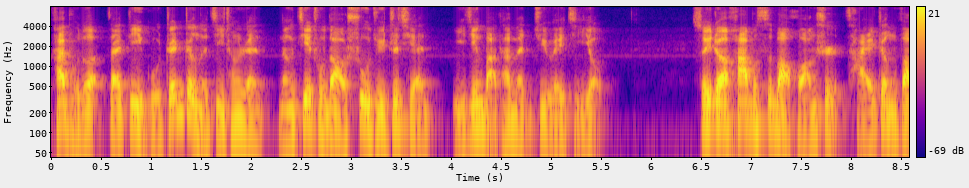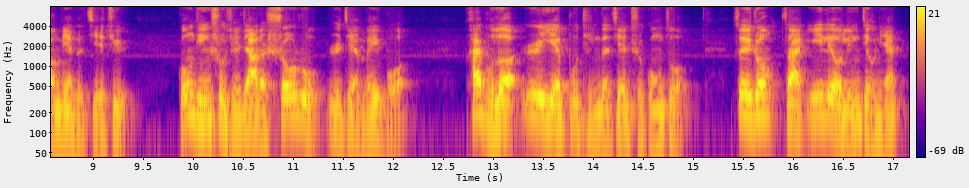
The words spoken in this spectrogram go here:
开普勒在第谷真正的继承人能接触到数据之前，已经把他们据为己有。随着哈布斯堡皇室财政方面的拮据，宫廷数学家的收入日渐微薄。开普勒日夜不停地坚持工作，最终在1609年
